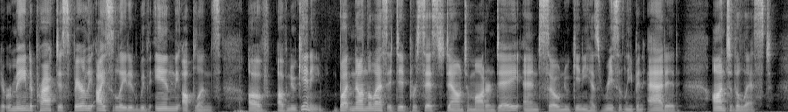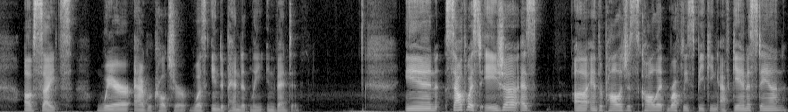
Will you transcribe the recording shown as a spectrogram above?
It remained a practice fairly isolated within the uplands of, of New Guinea, but nonetheless, it did persist down to modern day, and so New Guinea has recently been added onto the list of sites where agriculture was independently invented. In Southwest Asia, as uh, anthropologists call it, roughly speaking, Afghanistan,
